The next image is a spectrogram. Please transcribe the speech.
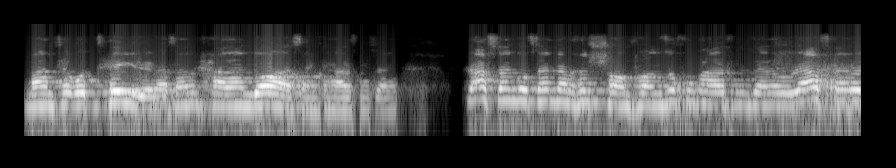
منطق و تیره مثلا پرنده ها هستن که حرف می‌زنن. رفتن گفتن نه مثلا شامپانزه خوب حرف می‌زنه و رفتن و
